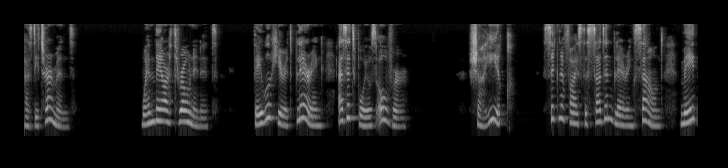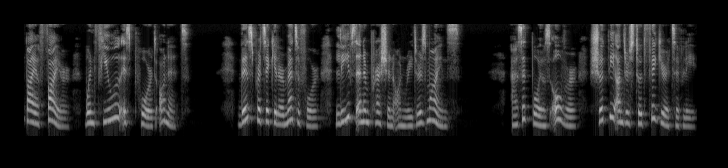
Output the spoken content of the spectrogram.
has determined. When they are thrown in it, they will hear it blaring as it boils over. Shahiq signifies the sudden blaring sound made by a fire when fuel is poured on it. This particular metaphor leaves an impression on readers' minds. As it boils over should be understood figuratively,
